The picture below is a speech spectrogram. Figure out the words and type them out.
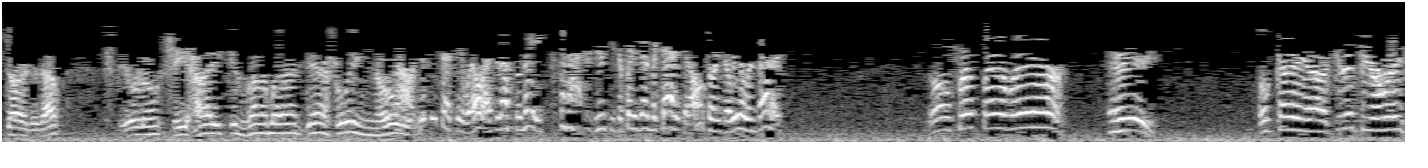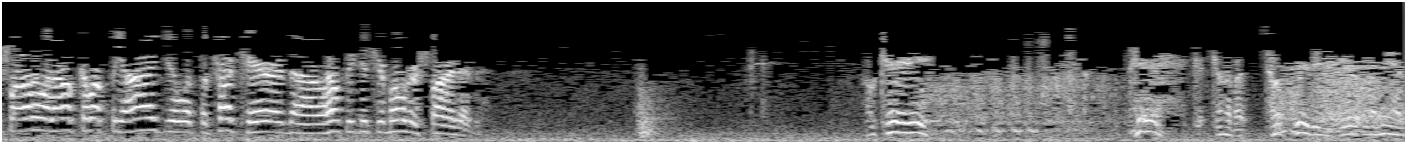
started up. Still don't see how you can run 'em without gasoline, though. Oh, Yuki says he will. That's enough for me. Yuki's a pretty good mechanic, and also he's a real inventor. Y'all sit there, Mayor. Hey, Okay, uh, get into your race auto, and I'll come up behind you with the truck here, and uh, I'll help you get your motor started. Okay. Got kind of a tough in here, but I'm in.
